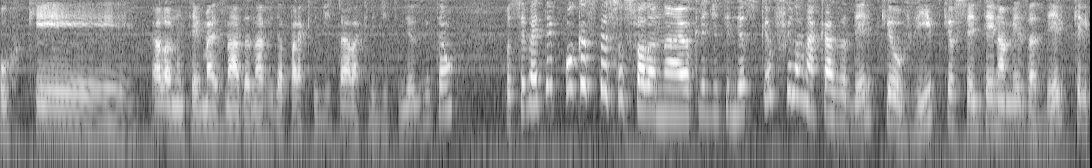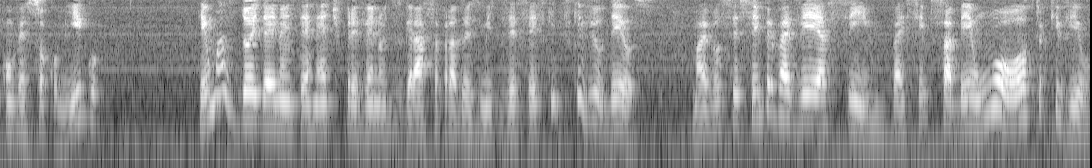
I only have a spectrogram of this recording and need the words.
porque ela não tem mais nada na vida para acreditar, ela acredita em Deus. Então, você vai ter poucas pessoas falando, ah, eu acredito em Deus porque eu fui lá na casa dele, porque eu vi, porque eu sentei na mesa dele, porque ele conversou comigo. Tem umas doidas aí na internet prevendo desgraça para 2016 que diz que viu Deus. Mas você sempre vai ver assim, vai sempre saber um ou outro que viu.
